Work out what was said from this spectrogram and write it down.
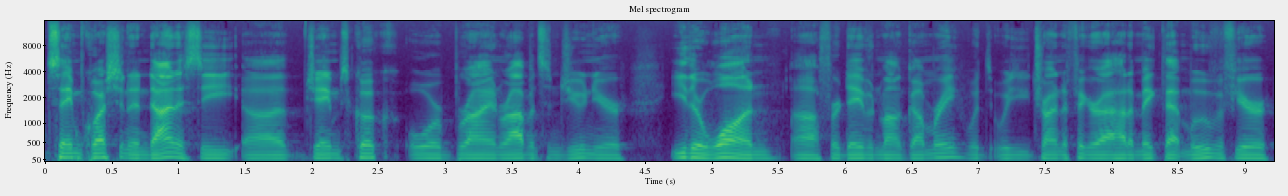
same question in Dynasty: uh, James Cook or Brian Robinson Jr. Either one uh, for David Montgomery. Would, were you trying to figure out how to make that move? If you're,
